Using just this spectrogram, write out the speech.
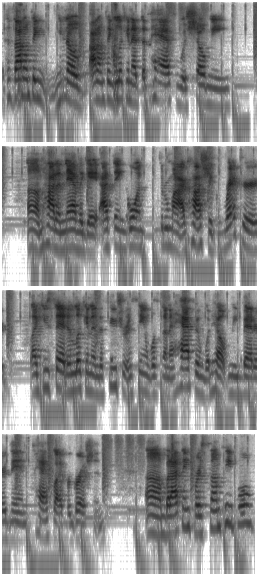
because I don't think you know, I don't think looking at the past would show me um how to navigate. I think going through my akashic record, like you said, and looking in the future and seeing what's going to happen would help me better than past life regressions. Um, but I think for some people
